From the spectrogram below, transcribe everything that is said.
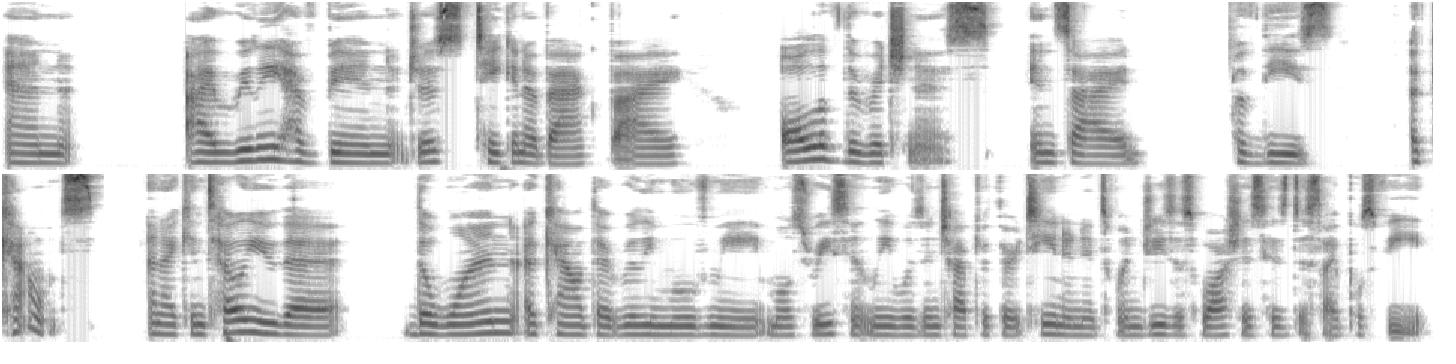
And I really have been just taken aback by all of the richness inside of these accounts. And I can tell you that the one account that really moved me most recently was in chapter 13, and it's when Jesus washes his disciples' feet.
